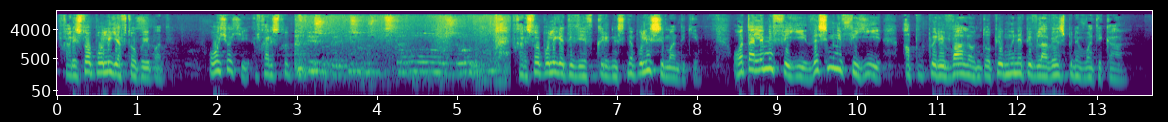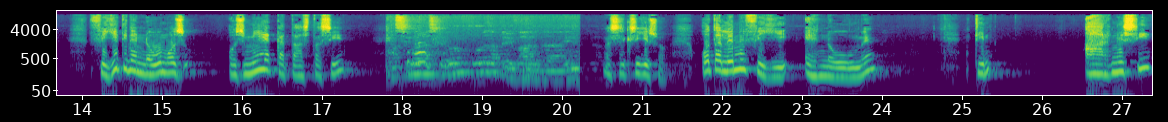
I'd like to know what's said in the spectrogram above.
Ευχαριστώ πολύ για αυτό που είπατε. Όχι, όχι. Ευχαριστώ. Ευχαριστώ πολύ για τη διευκρίνηση. Είναι πολύ σημαντική. Όταν λέμε φυγή, δεν σημαίνει φυγή από περιβάλλον το οποίο μου είναι επιβλαβές πνευματικά. Φυγή την εννοούμε ως, ως μία κατάσταση Σήμερα σχεδόν όλα τα περιβάλλοντα Να σας εξηγήσω. Όταν λέμε φυγή εννοούμε την άρνηση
